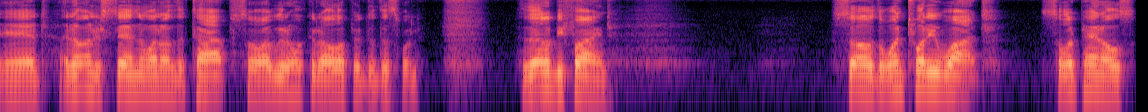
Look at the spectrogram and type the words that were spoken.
And I don't understand the one on the top, so I'm going to hook it all up into this one. That'll be fine. So the 120 watt solar panels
